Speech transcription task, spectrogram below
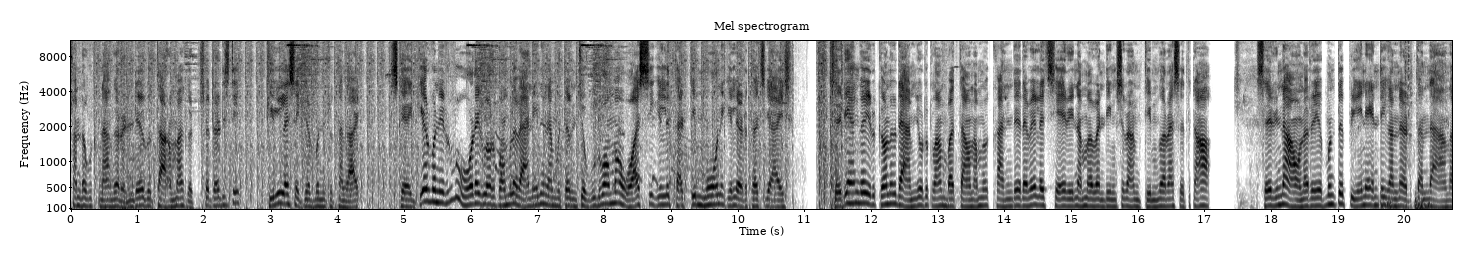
சண்டை விட்டுனாங்க ரெண்டே தரமாக ஹெட்செட் அடிச்சுட்டு கில்ல செக்யூர் பண்ணிட்டு இருந்தாங்க செக்யூர் பண்ணிட்டு ஓடைகள் ஒரு பொம்பளை வேணின்னு நம்ம தெரிஞ்சு விடுவோமா? வாசி கில்லு தட்டி மூணு கில்லு எடுத்தாச்சு காய்ஸ் சரி அங்கே இருக்கவனு டேமேஜ் கொடுக்கலாம் பார்த்தா அவன் நம்மளுக்கு கண்டிடவே இல்லை. சரி நம்ம வண்டிங்க திமுக செத்துட்டான். சரின்னு அவனை ரேப்புன்ட்டு பீனேண்டி கண்ணை எடுத்து அந்த அவங்க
